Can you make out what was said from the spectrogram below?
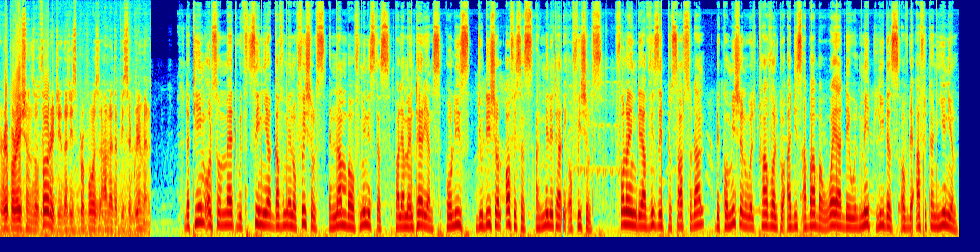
reparations authority that is proposed under the peace agreement. The team also met with senior government officials, a number of ministers, parliamentarians, police, judicial officers, and military officials. Following their visit to South Sudan, the Commission will travel to Addis Ababa where they will meet leaders of the African Union,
